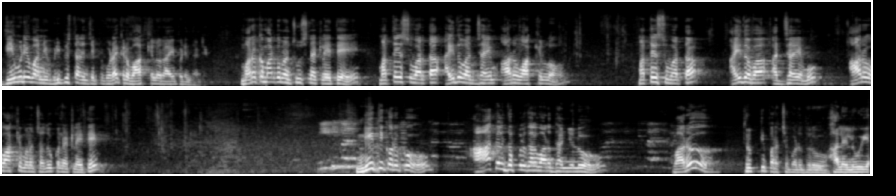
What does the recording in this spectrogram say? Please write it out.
దేవుడే వాడిని విడిపిస్తాడని చెప్పి కూడా ఇక్కడ వాక్యంలో రాయబడిందండి. మరొక మార్గం మనం చూసినట్లయితే మత్తేసు వార్త ఐదవ అధ్యాయం ఆరో వాక్యంలో మత్తేసు వార్త ఐదవ అధ్యాయము ఆరో వాక్యం మనం చదువుకున్నట్లయితే నీతి కొరకు ఆకలి దప్పులు గలవారు ధన్యులు వారు తృప్తిపరచబడుదురు. హలెలూయ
